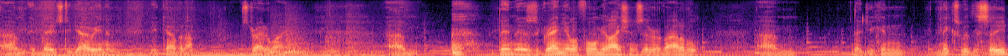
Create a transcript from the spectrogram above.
um, it needs to go in and be covered up straight away. Um, then there's granular formulations that are available um, that you can mix with the seed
